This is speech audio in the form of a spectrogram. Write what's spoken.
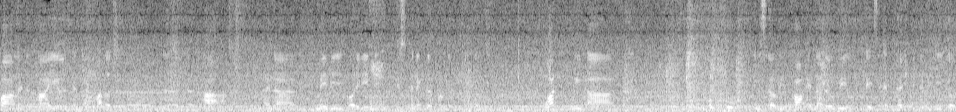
far, like the tires and the part of the, the, the car, and uh, maybe already disconnected from the vehicles. What we are hopeful is that we found another wheel that is attached with the vehicles.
